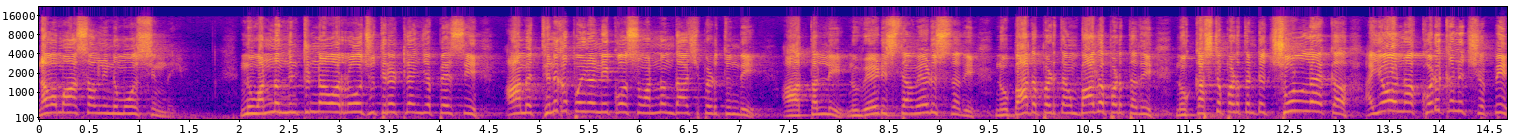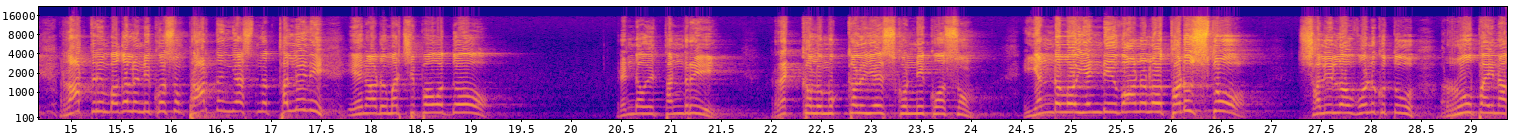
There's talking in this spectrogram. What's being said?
నవమాసాలు నిన్ను మోసింది. నువ్వు అన్నం తింటున్నావా రోజు తినట్లే అని చెప్పేసి ఆమె తినకపోయినా నీ కోసం అన్నం దాచిపెడుతుంది. ఆ తల్లి నువ్వు ఏడిస్తే వేడుస్తుంది ఏడుస్తుంది. నువ్వు బాధపడితే బాధపడుతుంది. నువ్వు కష్టపడుతుంటే చూడలేక అయ్యో నా కొడుకని చెప్పి రాత్రి మగలు నీ కోసం ప్రార్థన చేస్తున్న తల్లిని ఏనాడు మర్చిపోవద్దు. రెండవది తండ్రి రెక్కలు ముక్కలు చేసుకొని నీ కోసం ఎండలో ఎండి వానలో తడుస్తూ చలిలో వణుకుతూ రూపాయి నా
